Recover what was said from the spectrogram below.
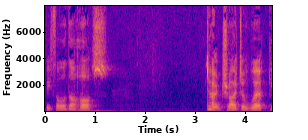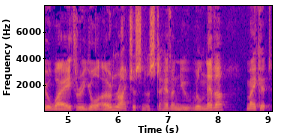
before the horse. Don't try to work your way through your own righteousness to heaven. You will never make it.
